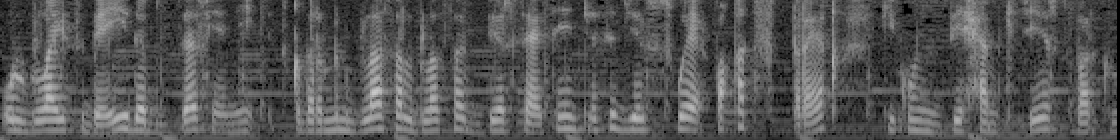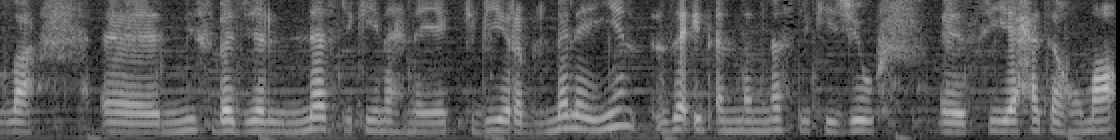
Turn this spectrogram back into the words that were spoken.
والبلايص بعيدة بزاف يعني تقدر من بلاصة لبلاصة دير ساعتين ثلاثة ديال السوايع فقط في الطريق. كيكون ازدحام كتير تبارك الله. آه، النسبة ديال الناس اللي كاينة هنايا كبيرة بالملايين زائد أن الناس اللي كيجيو آه، سياحه هما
